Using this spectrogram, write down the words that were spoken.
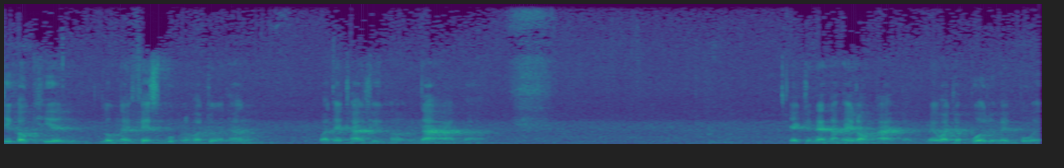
ที่เขาเขียนลงใน Facebook แล้วก็จนกระทั่งวันท้ายๆชีวิตเขาน่าอ่านมากอยากจะแนะนำให้ลองอ่านกันไม่ว่าจะป่วยหรือไม่ป่วย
